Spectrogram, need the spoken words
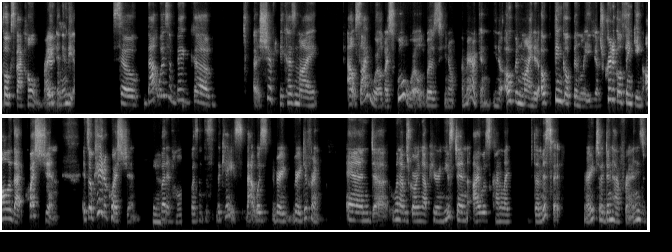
folks back home, right? Yeah. In India so that was a big uh, shift because my outside world, my school world was, you know, American, you know, open-minded, op- think openly, you know, critical thinking, all of that. Question. It's okay to question, yeah. but at home wasn't the case. That was very, very different. And uh, when I was growing up here in Houston, I was kind of like the misfit, right? So I didn't have friends,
